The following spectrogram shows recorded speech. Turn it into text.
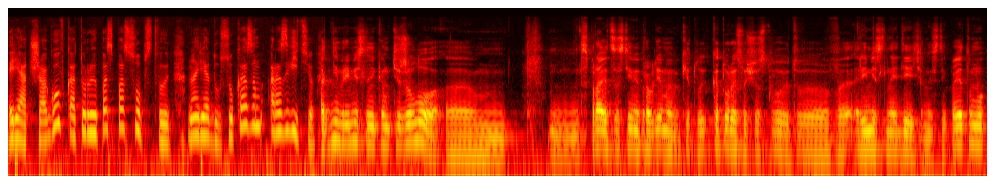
ряд шагов, которые поспособствуют наряду с указом развитию. Одним ремесленникам тяжело э, справиться с теми проблемами, которые существуют в ремесленной деятельности. Поэтому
